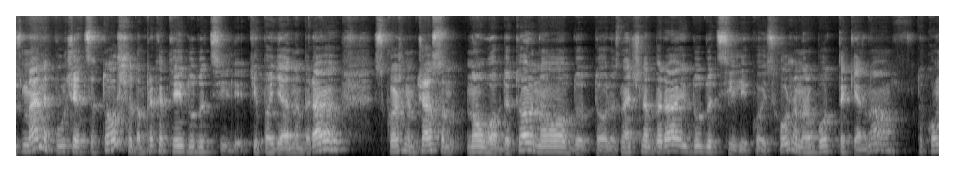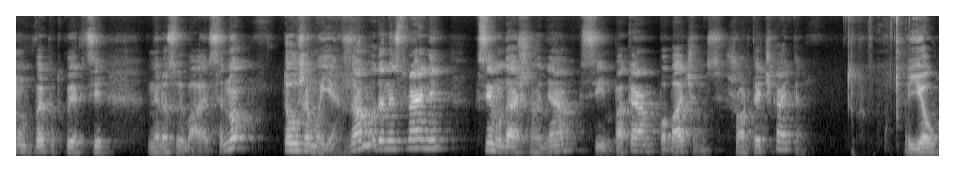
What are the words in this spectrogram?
з мене получається то, що, наприклад, я йду до цілі. Типа я набираю з кожним часом нову аудиторію, нову аудиторію. Значить, набираю, йду до цілі якоїсь. Хожу на роботу таке. Ну, в такому випадку, як ці не розвиваються. Ну, то вже моє. З вами Денис Френі. Всім удачного дня, всім пока, побачимось. Шорти чекайте. Йоу.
